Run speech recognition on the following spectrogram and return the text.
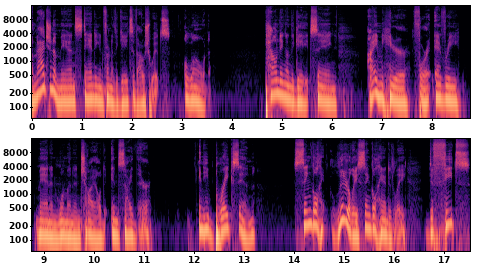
Imagine a man standing in front of the gates of Auschwitz alone, pounding on the gate, saying, I'm here for every man and woman and child inside there. And he breaks in, single, literally single handedly, defeats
